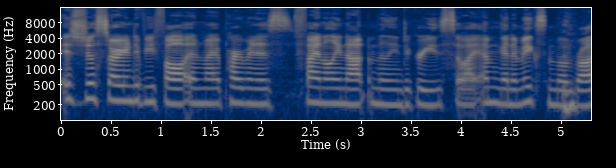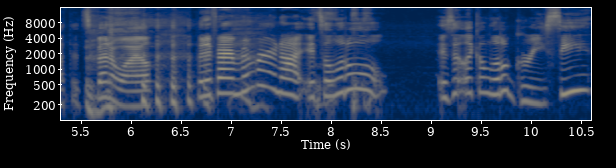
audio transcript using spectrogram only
it's just starting to be fall and my apartment is finally not a million degrees, so I am gonna make some bone broth. It's been a while. but if I remember or not, it's a little is it like a little greasy?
